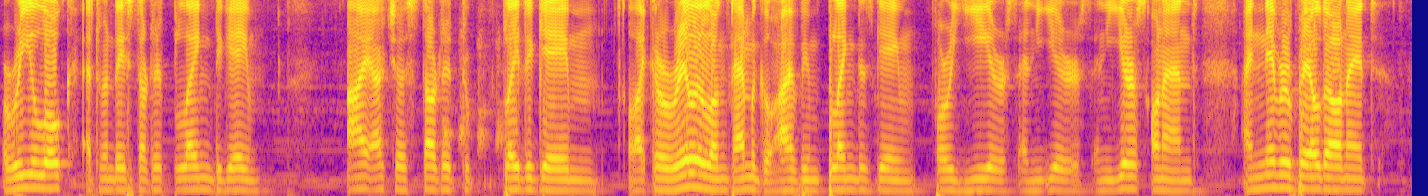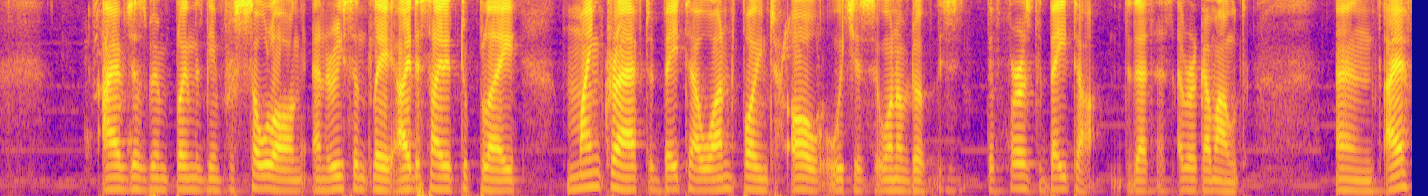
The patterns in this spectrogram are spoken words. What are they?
relook at when they started playing the game. I actually started to play the game like a really long time ago. I've been playing this game for years and years and years on end. I never bailed on it. I've just been playing this game for so long and recently I decided to play Minecraft Beta 1.0 which is one of the this is the first beta that has ever come out and I have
